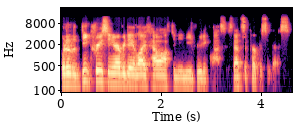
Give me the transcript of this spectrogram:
but it'll decrease in your everyday life how often you need reading glasses. That's the purpose of this.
